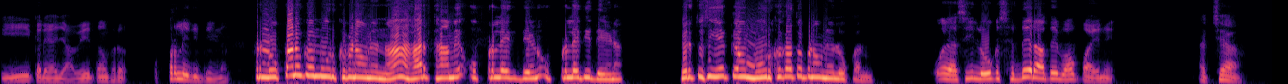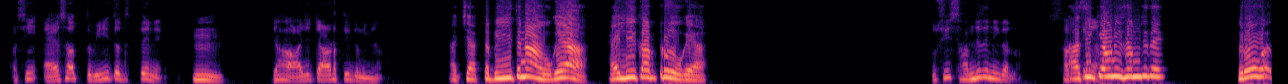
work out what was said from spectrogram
ਕੀ ਕਰਿਆ ਜਾਵੇ ਤਾਂ ਫਿਰ ਉੱਪਰਲੇ ਦੀ ਦੇਣ। ਫਿਰ ਲੋਕਾਂ ਨੂੰ ਕਿਉਂ ਮੂਰਖ ਬਣਾਉਂਦੇ ਹੋ? ਨਾ ਹਰ ਥਾਵੇਂ ਉੱਪਰਲੇ ਦੀ ਦੇਣ ਉੱਪਰਲੇ ਦੀ ਦੇਣ। ਫਿਰ ਤੁਸੀਂ ਇਹ ਕਿਉਂ ਮੂਰਖ ਕਾ ਤੋਂ ਬਣਾਉਂਦੇ ਹੋ ਲੋਕਾਂ ਨੂੰ? ਓਏ ਅਸੀਂ ਲੋਕ ਸਿੱਧੇ ਰਾਹ ਤੇ ਬਹੁਤ ਪਾਏ ਨੇ। ਅੱਛਾ। ਅਸੀਂ ਐਸਾ ਤਵੀਤ ਦਿੱਤੇ ਨੇ। ਹੂੰ। ਜਹਾਜ਼ ਚਾੜਤੀ ਦੁਨੀਆ। ਅੱਛਾ ਤਬੀਤ ਨਾ ਹੋ ਗਿਆ ਹੈਲੀਕਾਪਟਰ ਹੋ ਗਿਆ। ਤੁਸੀਂ ਸਮਝਦੇ ਨਹੀਂ ਗੱਲ ਅਸੀਂ ਕਿਉਂ ਨਹੀਂ ਸਮਝਦੇ? ਫਿਰ ਉਹ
